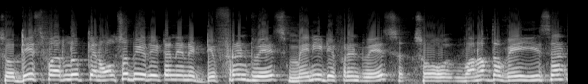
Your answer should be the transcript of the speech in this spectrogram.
So this for loop can also be written in a different ways many different ways. So one of the way is uh,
